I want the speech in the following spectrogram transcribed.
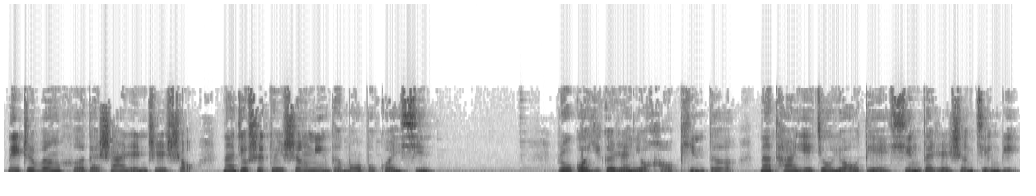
那只温和的杀人之手，那就是对生命的漠不关心。如果一个人有好品德，那他也就有典型的人生经历，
